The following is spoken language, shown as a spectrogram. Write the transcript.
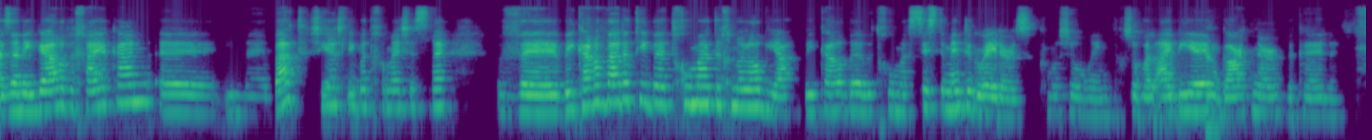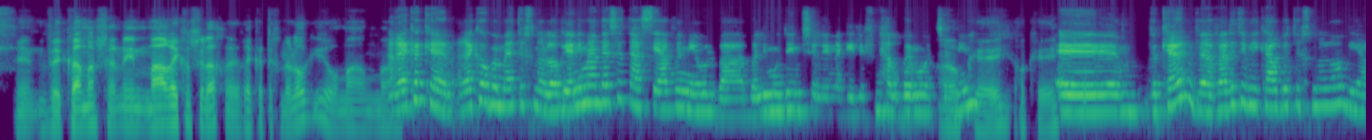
אז אני גרה וחיה כאן עם בת שיש לי בת 15, ובעיקר עבדתי בתחום הטכנולוגיה, בעיקר בתחום ה-System Integrators, כמו שאומרים, תחשוב על IBM, גארטנר כן. וכאלה. כן, וכמה שנים, מה הרקע שלך? רקע טכנולוגי או מה? מה... הרקע כן, הרקע הוא באמת טכנולוגי. אני מהנדסת תעשייה וניהול ב- בלימודים שלי, נגיד, לפני הרבה מאוד שנים. אוקיי, אוקיי. אמ, וכן, ועבדתי בעיקר בטכנולוגיה.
